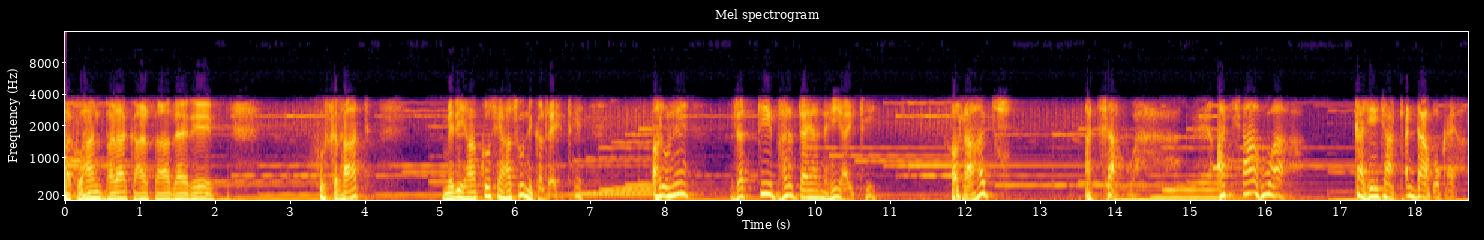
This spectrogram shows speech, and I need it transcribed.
भगवान बड़ा कारसाज है रे। उस रात मेरी आँखों से आँसू निकल रहे थे और उन्हें रत्ती भर दया नहीं आई थी। और आज अच्छा हुआ अच्छा हुआ। कलेजा ठंडा हो गया।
